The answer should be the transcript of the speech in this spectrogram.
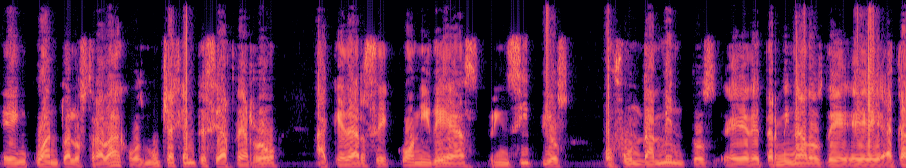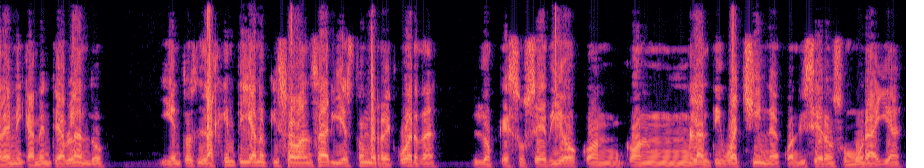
en cuanto a los trabajos. Mucha gente se aferró a quedarse con ideas, principios o fundamentos eh, determinados de eh, académicamente hablando y entonces la gente ya no quiso avanzar y esto me recuerda lo que sucedió con, con la antigua China cuando hicieron su muralla,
